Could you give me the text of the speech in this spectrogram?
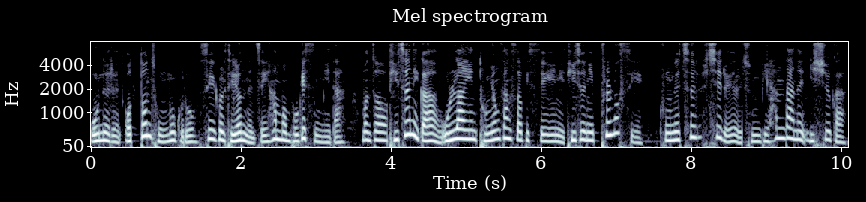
오늘은 어떤 종목으로 수익을 드렸는지 한번 보겠습니다. 먼저 디즈니가 온라인 동영상 서비스인 이 디즈니 플러스에 국내 출시를 준비한다는 이슈가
